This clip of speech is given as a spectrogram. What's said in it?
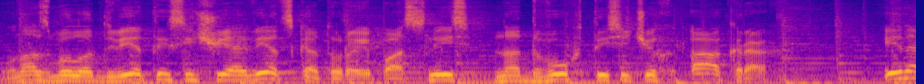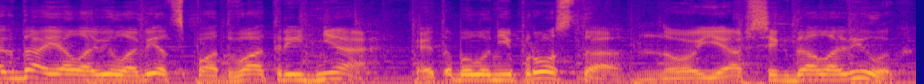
У нас было две тысячи овец, которые паслись на двух тысячах акрах. Иногда я ловил овец по 2-3 дня. Это было непросто, но я всегда ловил их.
